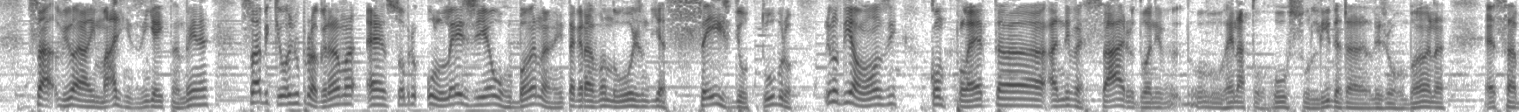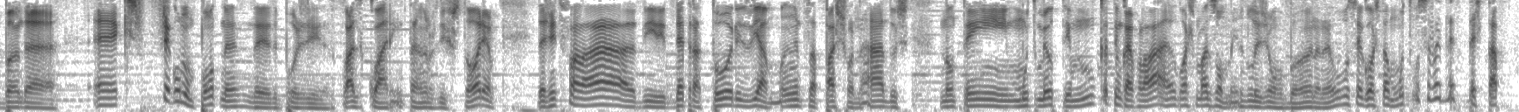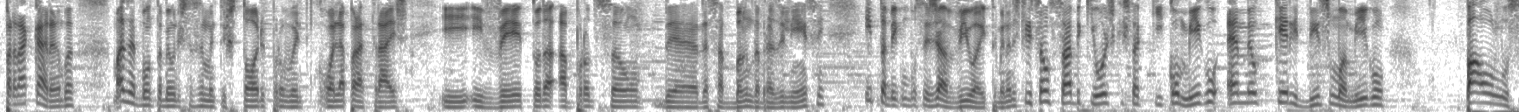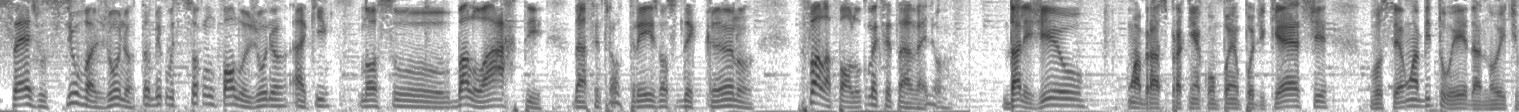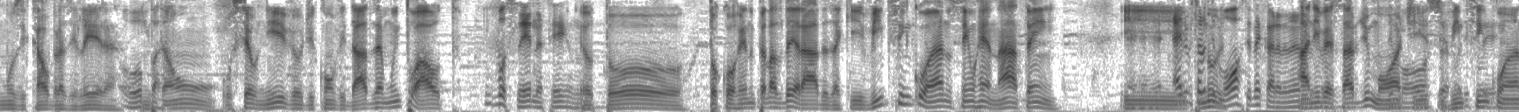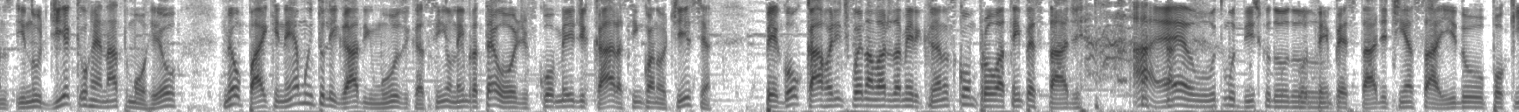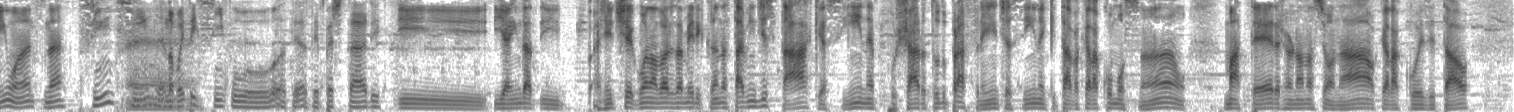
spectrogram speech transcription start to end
viu a imagenzinha aí também, né? Sabe que hoje o programa é sobre o Legião Urbana. A gente tá gravando hoje no dia 6 de outubro e no dia 11 completa aniversário do, do Renato Russo, líder da Legião Urbana. Essa banda é, que chegou num ponto, né? depois de quase 40 anos de história da gente falar de detratores e amantes apaixonados. Não tem muito meu tempo. Nunca tem um cara que fala, ah, eu gosto mais ou menos do Legião Urbana, né? Ou você gosta muito, você vai detestar pra caramba. Mas é bom também um distanciamento histórico, provavelmente olhar para trás e, e, ver toda a produção de, dessa banda brasiliense. E também, como você já viu aí também na descrição, sabe que hoje que está aqui comigo é meu queridíssimo amigo Paulo Sérgio Silva Júnior, também comecei só com o Paulo Júnior aqui, nosso baluarte da Central 3, nosso decano. Fala, Paulo, como é que você tá, velho? Dali Gil, um abraço para quem acompanha o podcast. Você é um habituê da noite musical brasileira. Opa. Então, o seu nível de convidados é muito alto. Você, né? Tem... Eu tô, tô correndo pelas beiradas aqui. 25 anos sem o Renato, hein? E é, é aniversário no... de morte, né, cara? Né? Aniversário de morte, de morte isso, 25 anos. E no dia que o Renato morreu, meu pai, que nem é muito ligado em música, assim, eu lembro até hoje, ficou meio de cara, assim, com a notícia. Pegou o carro, a gente foi nas lojas americanas, comprou a Tempestade. Ah, é? O último disco do. do... O Tempestade tinha saído um pouquinho antes, né? Sim, sim. É, é 95 a Tempestade. E, e ainda. E a gente chegou nas lojas americanas, estava em destaque, assim, né? Puxaram tudo pra frente, assim, né? Que tava aquela comoção, matéria, Jornal Nacional, aquela coisa e tal.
